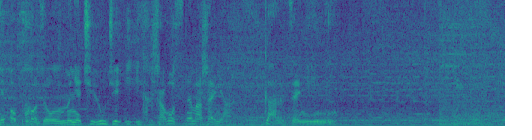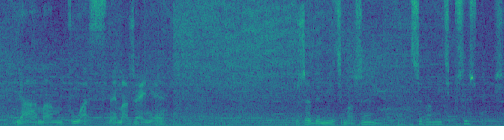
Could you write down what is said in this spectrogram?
Nie obchodzą mnie ci ludzie i ich żałosne marzenia. Gardzę nimi. Ja mam własne marzenie. Żeby mieć marzenie, trzeba mieć przyszłość.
